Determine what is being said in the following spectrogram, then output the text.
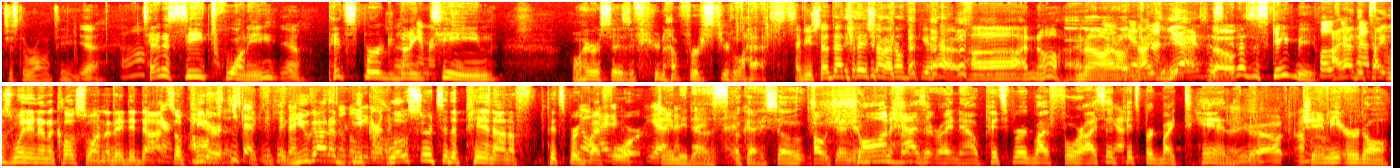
Just the wrong team. Yeah. Tennessee 20, Yeah. Pittsburgh the camera. 19. O'Hara says if you're not first, you're last. Have you said that today, Shaun? I don't think you have. Uh, I know. I- no, I don't. he has Not not. It has, though. it has escaped me. Close I had the Titans along. winning in a close one, and they did not. Here. So, Oh, Peter, keep it. Keep it. you got Still to be leader of the- closer to the pin on a f- Pittsburgh No, by I- four. yeah, Jamie does. I- I- okay, so Oh, Jamie Shaun has it. it right now. Pittsburgh by four. I said Yeah. Pittsburgh by ten. Yeah, you're out. I'm Jamie Erdahl,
